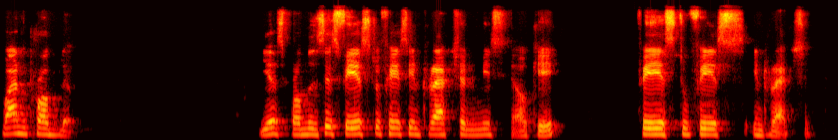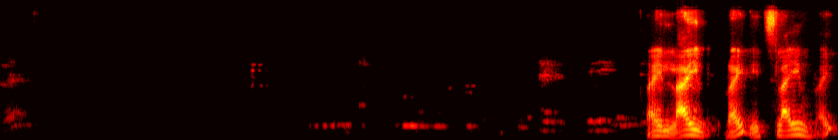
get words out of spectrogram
One problem. Yes problem this is face to face interaction miss okay. Face to face interaction. Right live right? It's live right?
